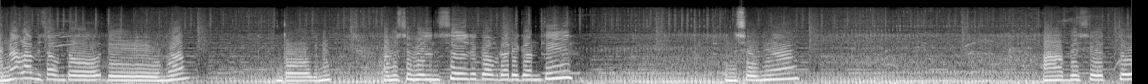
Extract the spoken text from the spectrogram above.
Enak lah bisa untuk digenggam untuk ini. Habis itu windshield juga udah diganti. Windshieldnya habis itu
